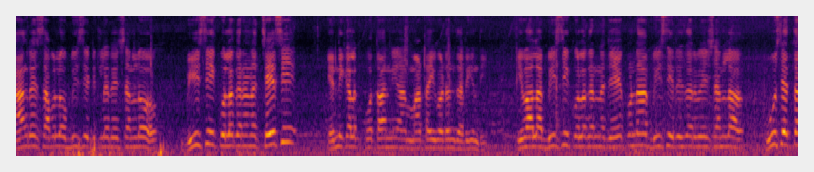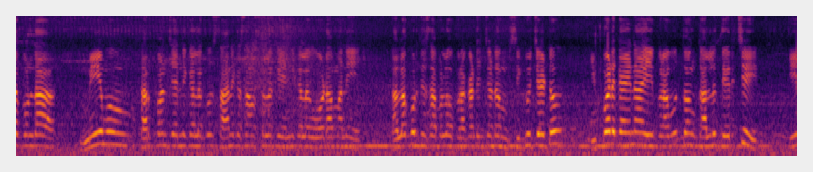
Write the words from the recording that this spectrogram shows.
కాంగ్రెస్ సభలో బీసీ డిక్లరేషన్లో బీసీ కులగణన చేసి ఎన్నికలకు పోతాన్ని మాట ఇవ్వడం జరిగింది. ఇవాళ బీసీ కులగణన చేయకుండా బీసీ రిజర్వేషన్ల ఊసెత్తకుండా మేము సర్పంచ్ ఎన్నికలకు స్థానిక సంస్థలకు ఎన్నికలకు పోవడామని కల్లకుర్తి సభలో ప్రకటించడం సిగ్గుచేటు. ఇప్పటికైనా ఈ ప్రభుత్వం కళ్ళు తెరిచి ఈ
